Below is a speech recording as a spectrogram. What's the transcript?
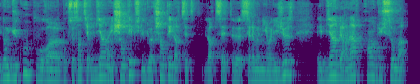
Et donc du coup, pour, pour se sentir bien et chanter, puisqu'ils doivent chanter lors de cette, cette cérémonie religieuse, eh bien Bernard prend du soma.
